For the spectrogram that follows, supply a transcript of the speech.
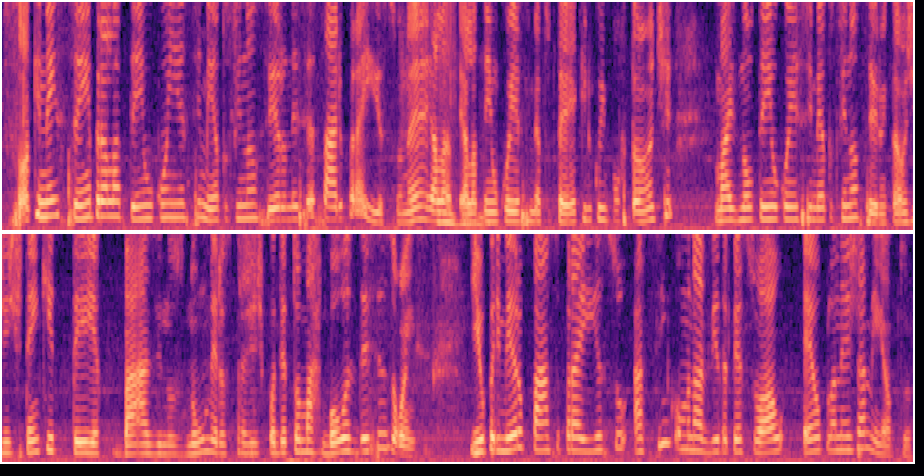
Só que nem sempre ela tem o conhecimento financeiro necessário para isso, né? Ela, uhum. ela tem um conhecimento técnico importante, mas não tem o conhecimento financeiro. Então a gente tem que ter base nos números para a gente poder tomar boas decisões. E o primeiro passo para isso, assim como na vida pessoal, é o planejamento.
